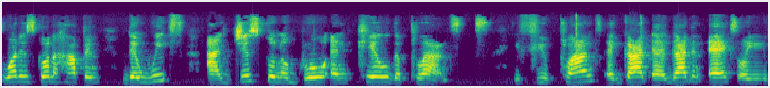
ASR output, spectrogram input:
what is going to happen? The weeds are just going to grow and kill the plants if you plant a, garden, a garden eggs or you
